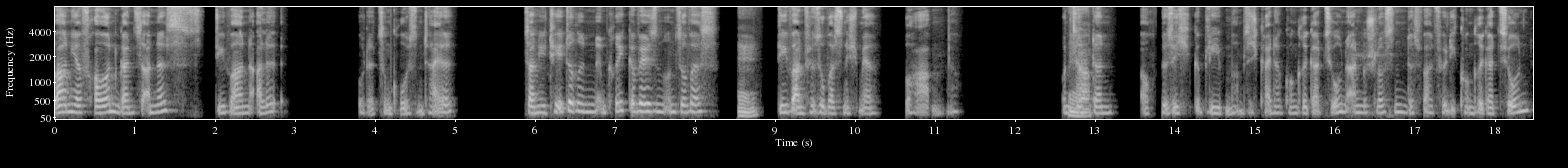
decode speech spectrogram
waren ja Frauen ganz anders. Die waren alle oder zum großen Teil Sanitäterinnen im Krieg gewesen und sowas. Mhm. Die waren für sowas nicht mehr zu haben. Ne? Und Ja. sind dann auch für sich geblieben, haben sich keiner Kongregation angeschlossen. Das war für die Kongregation.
